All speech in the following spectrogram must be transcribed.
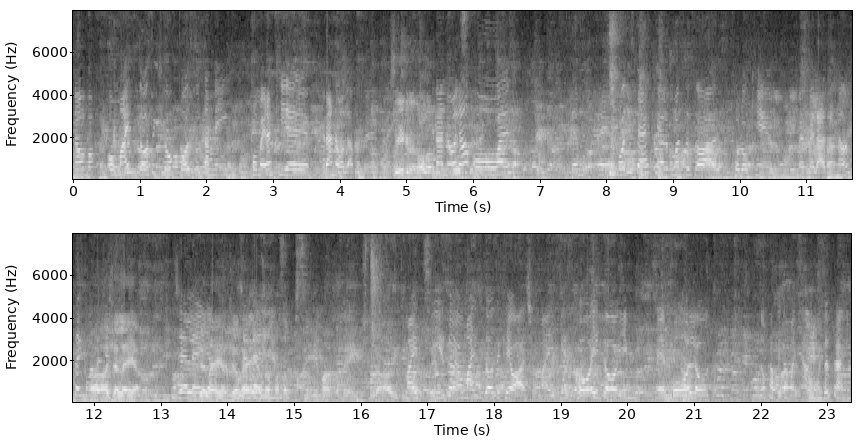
não vou. O mais doce que eu posso também comer aqui é granola. Você, Sim, granola. Granola doce. ou é, é, pode ser que algumas pessoas coloquem mermelada, não sei como Ah, você diz. geleia. Geleia. Geleia, geleia pra passar por cima também, misturado e tudo Mas mais. isso é o mais doce que eu acho. Mas biscoito e é, bolo no café da manhã é muito estranho.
